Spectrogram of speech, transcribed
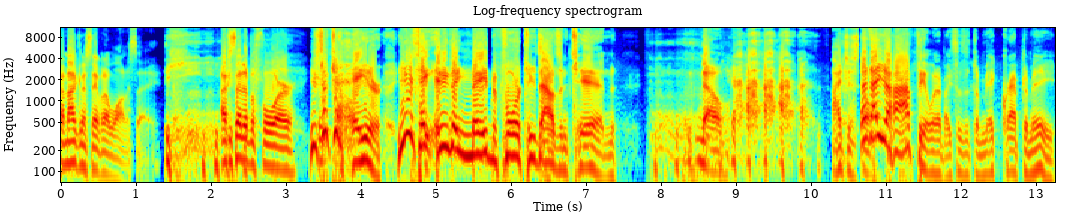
I'm not going to say what I want to say. I've said it before. You're such a hater. You didn't say anything made before 2010. No, I just That's don't. know how I feel when everybody says it to me. Crap to me.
